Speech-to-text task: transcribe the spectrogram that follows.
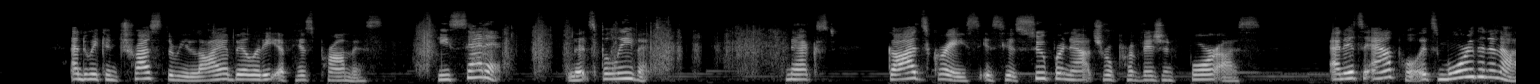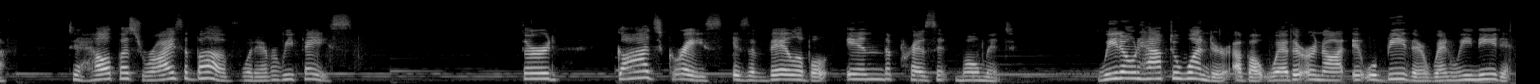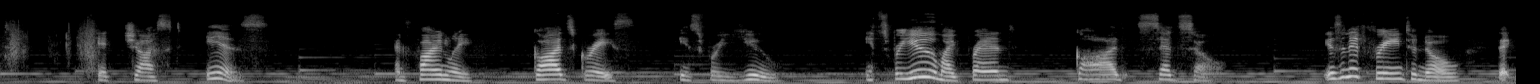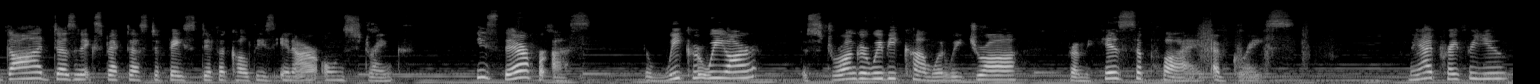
And we can trust the reliability of His promise. He said it. Let's believe it. Next, God's grace is His supernatural provision for us, and it's ample, it's more than enough to help us rise above whatever we face. Third, God's grace is available in the present moment. We don't have to wonder about whether or not it will be there when we need it. It just is. And finally, God's grace is for you it's for you, my friend. God said so. Isn't it freeing to know that God doesn't expect us to face difficulties in our own strength? He's there for us. The weaker we are, the stronger we become when we draw from His supply of grace. May I pray for you?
